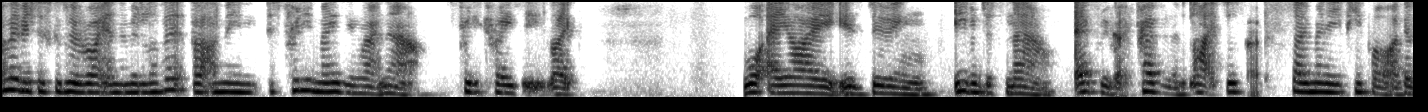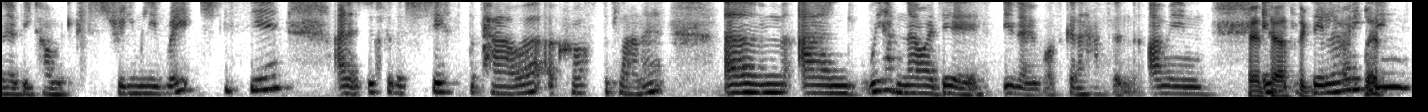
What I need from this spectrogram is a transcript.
maybe it's just because we're right in the middle of it, but I mean, it's pretty amazing right now. It's pretty crazy. Like what AI is doing, even just now, everywhere, prevalent. Like just so many people are going to become extremely rich this year, and it's just going to shift the power across the planet. Um, and we have no idea, you know, what's going to happen. I mean, Fantastic. it's exhilarating. Let-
